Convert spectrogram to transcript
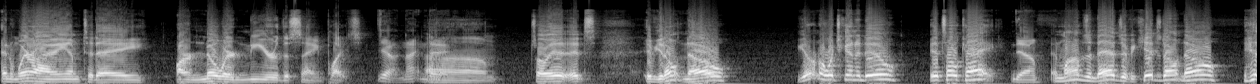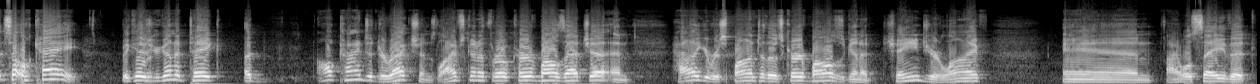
and where I am today are nowhere near the same place. Yeah, night and day. Um, so it, it's if you don't know, you don't know what you're going to do. It's okay. yeah. And moms and dads, if your kids don't know, it's okay because you're going to take a, all kinds of directions. Life's going to throw curveballs at you, and how you respond to those curveballs is going to change your life. And I will say that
